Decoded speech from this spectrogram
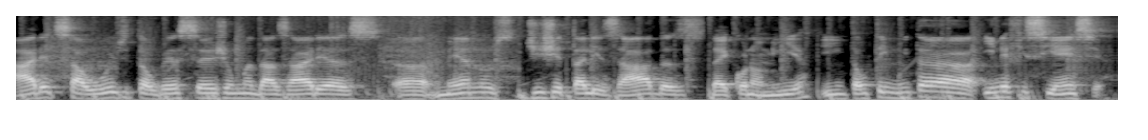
a área de saúde talvez seja uma das áreas uh, menos digitalizadas da economia, e então tem muita ineficiência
